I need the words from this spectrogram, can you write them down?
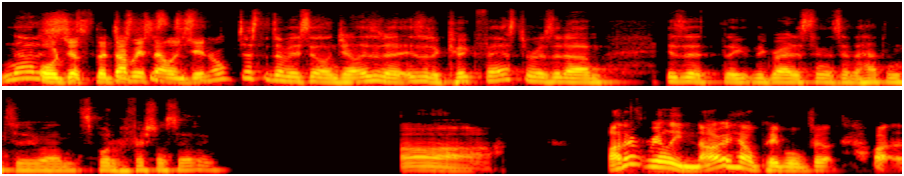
No, Or it's just the WSL in just- general? Just the WSL in general. Is it a is it a kook fest or is it um is it the, the greatest thing that's ever happened to um sport of professional surfing? Ah, I don't really know how people feel. I,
